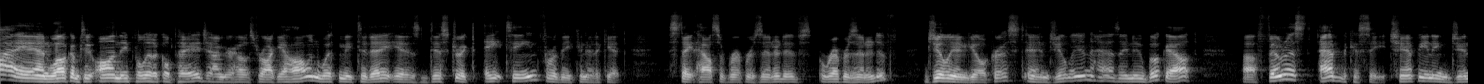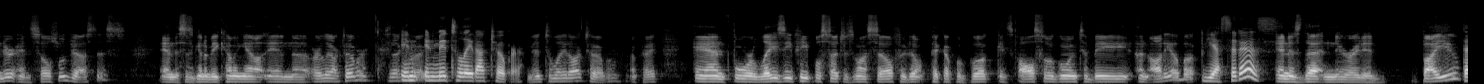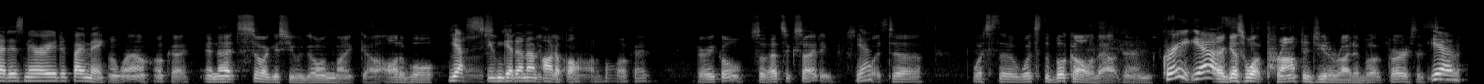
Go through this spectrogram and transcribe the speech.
Hi, and welcome to On the Political Page. I'm your host, Rocky Holland. With me today is District 18 for the Connecticut State House of Representatives Representative Jillian Gilchrest. And Jillian has a new book out, uh, Feminist Advocacy Championing Gender and Social Justice. And this is going to be coming out in uh, early October? In, correct? in mid to late October. Mid to late October, okay. And for lazy people such as myself who don't pick up a book, it's also going to be an audiobook. Yes, it is. And is that narrated by you? That is narrated by me. Oh wow, okay. And that's so I guess you would go on like uh, Audible. Yes, uh, you can get it on like that Audible. Audible, okay. Very cool. So that's exciting. So Yes. What, uh, what's the what's the book all about then? Great, yeah. I guess what prompted you to write a book first? It's, Yeah. uh,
